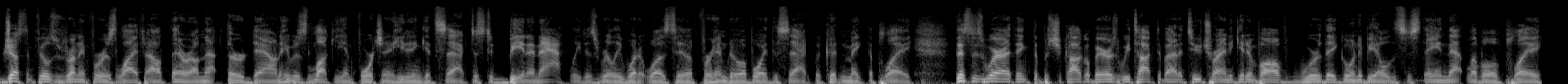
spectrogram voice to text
Justin Fields was running for his life out there on that third down. He was lucky and fortunate he didn't get sacked. Just to being an athlete is really what it was to for him to avoid the sack, but couldn't make the play. This is where I think the Chicago Bears. We talked about it too, trying to get involved. Were they going to be able to sustain that level of play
